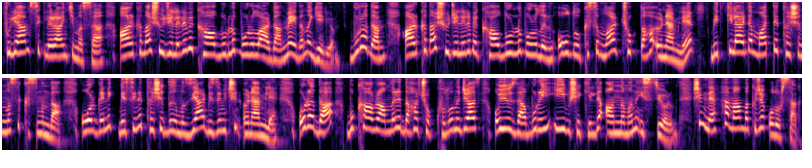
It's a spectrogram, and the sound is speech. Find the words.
fulem sklerenkiması, arkadaş hücreleri ve kalburlu borulardan meydana geliyor. Buradan arkadaş hücreleri ve kalburlu boruların olduğu kısımlar çok daha önemli. Bitkilerde madde taşınması kısmında organik besini taşıdığımız yer bizim için önemli. Orada bu kavramları daha çok kullanacağız. O yüzden burayı iyi bir şekilde anlamanı istiyorum. Şimdi hemen bakacak olursak.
